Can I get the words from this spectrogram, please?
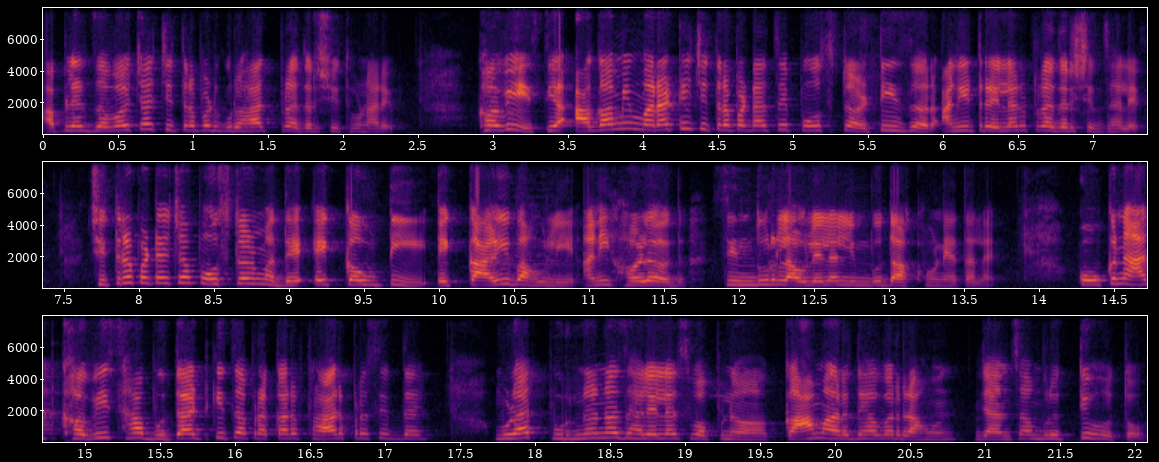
आपल्या जवळच्या चित्रपटगृहात प्रदर्शित होणार आहे. खवीस या आगामी मराठी चित्रपटाचे पोस्टर टीझर आणि ट्रेलर प्रदर्शित झाले. चित्रपटाच्या पोस्टरमध्ये एक कवटी एक काळी बाहुली आणि हळद सिंदूर लावलेला लिंबू दाखवण्यात आलाय. कोकणात खवीस हा भुताटकीचा प्रकार फार प्रसिद्ध आहे. मुळात पूर्ण न झालेलं स्वप्न काम अर्ध्यावर राहून ज्यांचा मृत्यू होतो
